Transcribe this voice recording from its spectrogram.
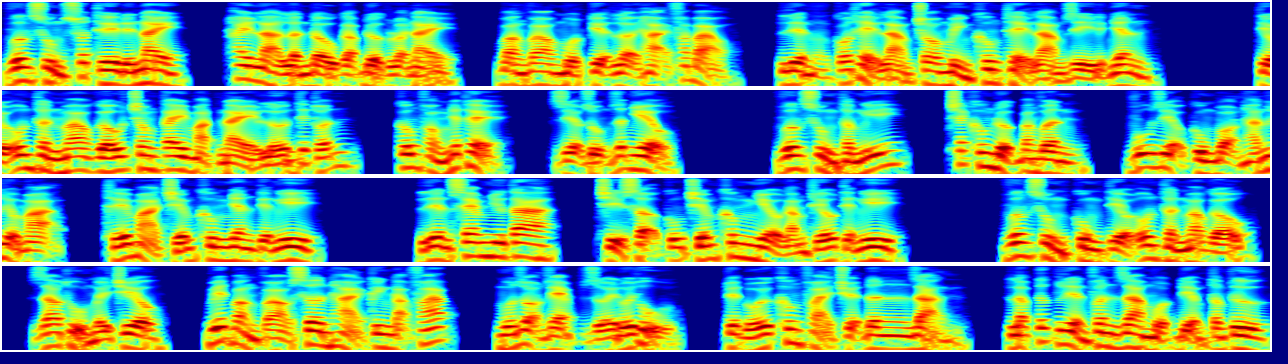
Vương sùng xuất thế đến nay, hay là lần đầu gặp được loại này, bằng vào một kiện lợi hại pháp bảo, liền có thể làm cho mình không thể làm gì được nhân. Tiểu ôn thần mao gấu trong tay mặt này lớn thiết thuẫn, công phòng nhất thể, diệu dụng rất nhiều. Vương sùng thầm nghĩ c h ắ c không được băng vân, vũ diệu cùng bọn hắn liều mạng thế mà chiếm không nhân tiện nghi. Liền xem như ta, chỉ sợ cũng chiếm không nhiều làm thiếu tiện nghi. Vương sùng cùng tiểu ôn thần mao gấu, giao thủ mấy chiêu, biết bằng vào sơn hải kinh đạo pháp, muốn dọn dẹp dưới đối thủ, tuyệt đối không phải chuyện đơn giản, lập tức liền phân ra một điểm tâm tư,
